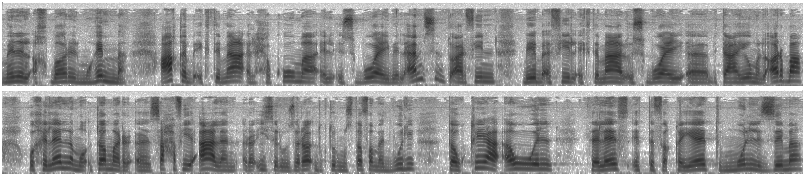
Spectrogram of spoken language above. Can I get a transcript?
من الأخبار المهمة. عقب اجتماع الحكومة الأسبوعي بالامس أنتوا عارفين بيبقى فيه الاجتماع الأسبوعي بتاع يوم الاربع وخلال مؤتمر صحفي أعلن رئيس الوزراء دكتور مصطفى مدبولي توقيع أول ثلاث اتفاقيات ملزمة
